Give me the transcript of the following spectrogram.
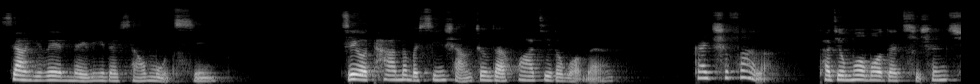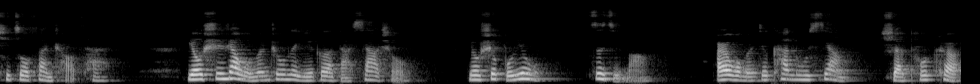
像一位美丽的小母亲。只有他那么欣赏正在花季的我们。该吃饭了，他就默默地起身去做饭炒菜。有时让我们中的一个打下手，有时不用自己忙，而我们就看录像、甩扑克，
